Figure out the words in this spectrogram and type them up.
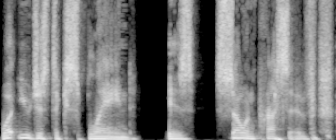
what you just explained is so impressive.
